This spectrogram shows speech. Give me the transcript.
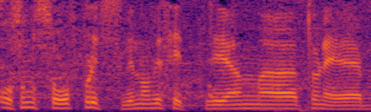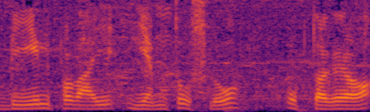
Og som så plutselig, når vi sitter i en uh, turnébil på vei hjem til Oslo, oppdager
